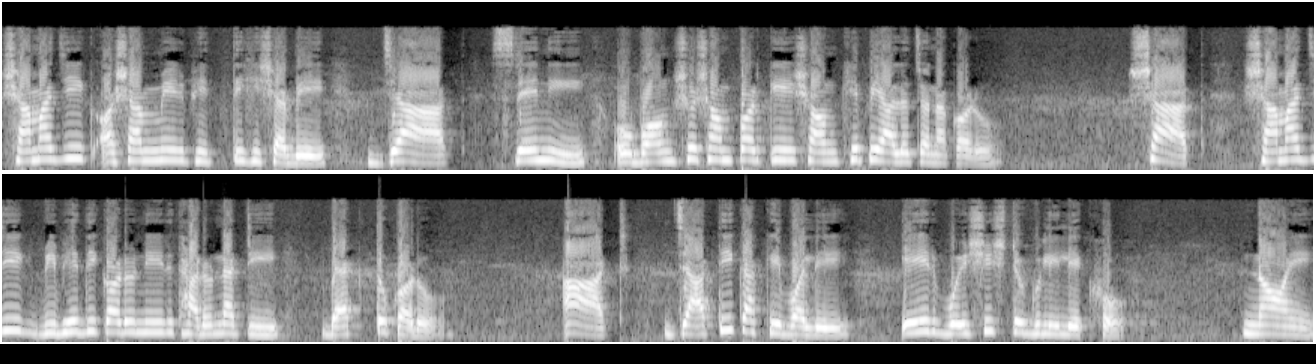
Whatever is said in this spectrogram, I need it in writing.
সামাজিক অসাম্যের ভিত্তি হিসাবে জাত, শ্রেণি ও বংশ সম্পর্কে সংক্ষেপে আলোচনা করো। সাত, সামাজিক বিভেদীকরণের ধারণাটি ব্যক্ত করো। আট, জাতি কাকে বলে, এর বৈশিষ্ট্যগুলি লেখো। নয়,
